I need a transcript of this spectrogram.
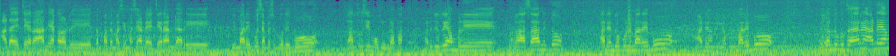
ada eceran ya kalau di tempatnya masing-masing ada eceran dari 5.000 sampai 10.000. Gantung sih mau beli berapa. Ada juga yang beli gelasan itu ada yang 25.000, ada yang 35.000. Tergantung butuh airnya, ada yang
